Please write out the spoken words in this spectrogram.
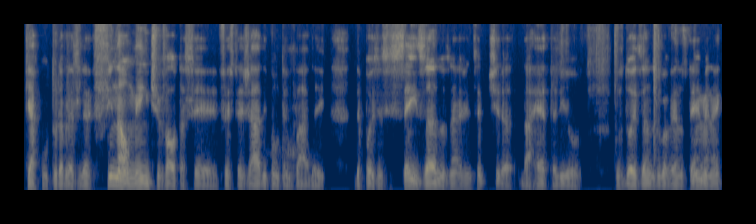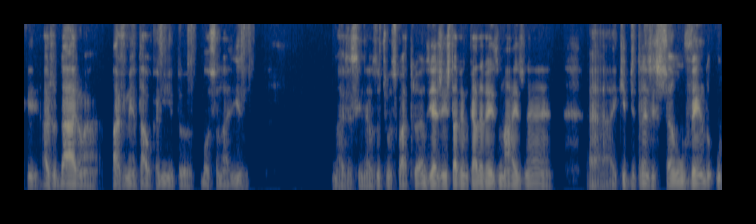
que é a cultura brasileira, que finalmente volta a ser festejada e contemplada aí depois desses seis anos, né? A gente sempre tira da reta ali o, os dois anos do governo Temer, né? Que ajudaram a pavimentar o caminho para o bolsonarismo. Mas, assim, né, os últimos quatro anos, e a gente está vendo cada vez mais, né? A equipe de transição vendo o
